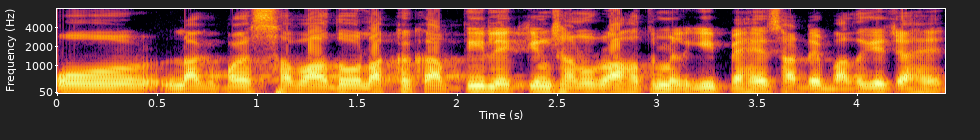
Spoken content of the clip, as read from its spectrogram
ਉਹ ਲਗਭਗ ਸਵਾ ਦੋ ਲੱਖ ਕਰਤੀ, ਲੇਕਿਨ ਸਾਨੂੰ ਰਾਹਤ ਮਿਲ ਗਈ, ਪੈਸੇ ਸਾਡੇ ਵੱਧ ਗਏ ਚਾਹੇ।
